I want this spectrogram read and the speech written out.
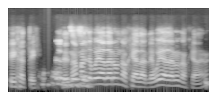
Fíjate. Nada más le voy a dar una ojeada, le voy a dar una ojeada. ¿eh?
